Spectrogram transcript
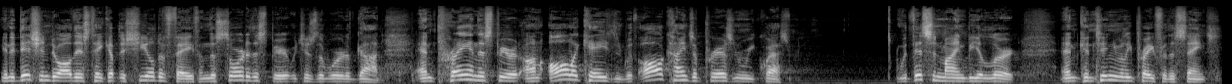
In addition to all this, take up the shield of faith and the sword of the Spirit, which is the word of God, and pray in the Spirit on all occasions with all kinds of prayers and requests. With this in mind, be alert and continually pray for the saints,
